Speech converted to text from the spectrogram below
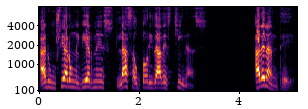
anunciaron el viernes las autoridades chinas. Adelante.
